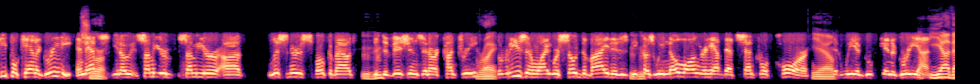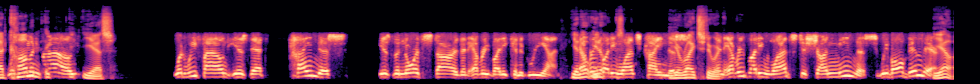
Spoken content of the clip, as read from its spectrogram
people can't agree. And Sure. that's you know some of your some of your uh, listeners spoke about the Mhm. divisions in our country. Right. The reason why we're so divided is Mhm. because we no longer have that central core Yeah. that we ag- can agree on. Yeah, that What common found- Yes. What we found is that kindness is the North Star that everybody can agree on. You know, you know- everybody wants kindness. You're right, Stuart. And everybody wants to shun meanness. We've all been there. Yeah.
